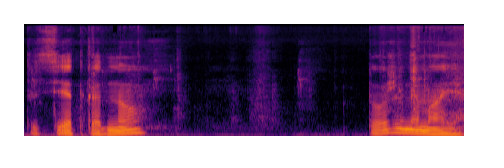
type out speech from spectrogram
Тут сітка дно. Теж немає.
